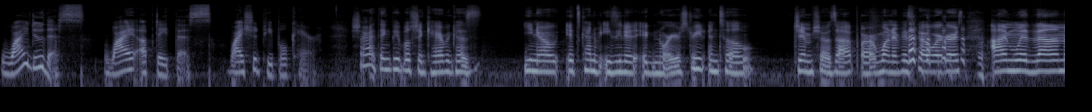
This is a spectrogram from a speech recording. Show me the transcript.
why do this? Why update this? Why should people care? Sure, I think people should care because, you know, it's kind of easy to ignore your street until Jim shows up or one of his coworkers. I'm with them,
